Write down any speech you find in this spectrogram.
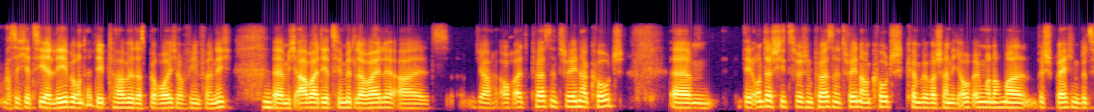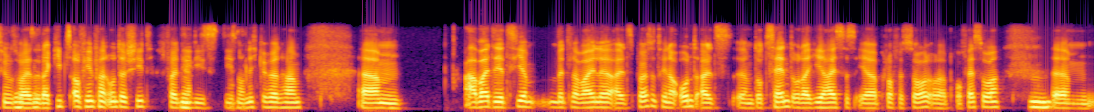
was ich jetzt hier erlebe und erlebt habe, das bereue ich auf jeden Fall nicht. Mhm. Ähm, ich arbeite jetzt hier mittlerweile als, ja, auch als Personal Trainer, Coach. Ähm, den Unterschied zwischen Personal Trainer und Coach können wir wahrscheinlich auch irgendwann nochmal besprechen, beziehungsweise mhm. da gibt es auf jeden Fall einen Unterschied, für die, ja. die es noch nicht gehört haben. Ähm, arbeite jetzt hier mittlerweile als Personal Trainer und als ähm, Dozent oder hier heißt es eher Professor oder Professor mhm. ähm,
